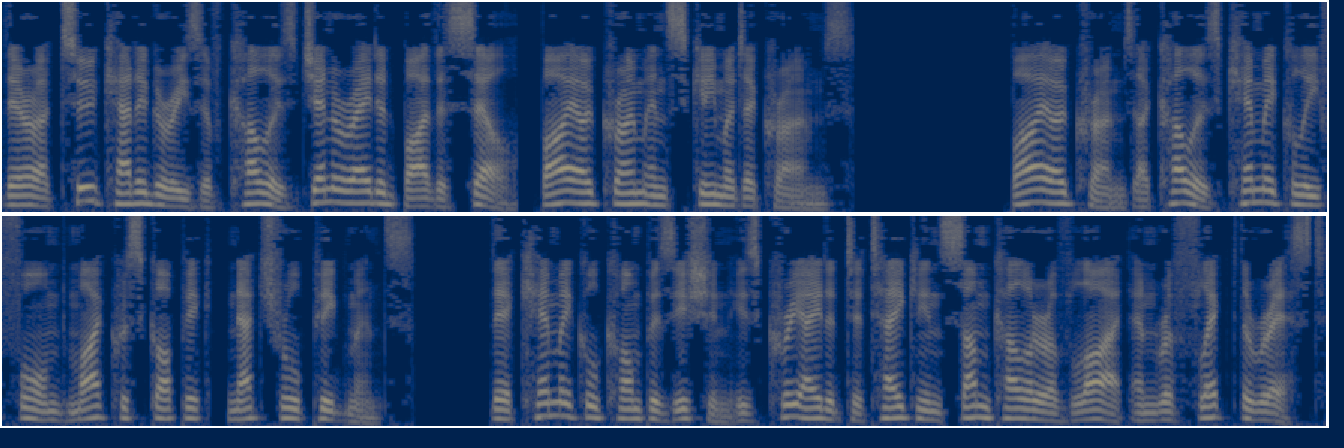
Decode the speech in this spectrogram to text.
There are two categories of colors generated by the cell, biochrome and schematochromes. Biochromes are colors chemically formed microscopic, natural pigments. Their chemical composition is created to take in some color of light and reflect the rest.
